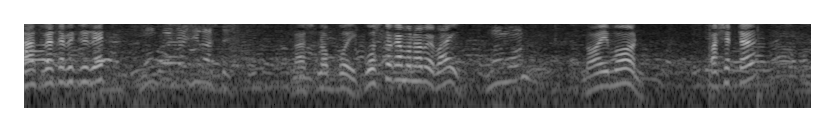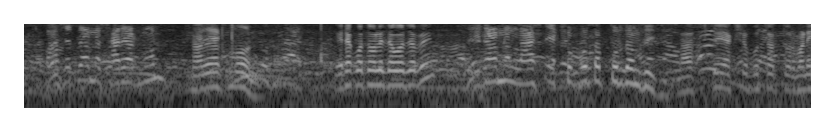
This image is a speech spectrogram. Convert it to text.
লাস্ট বেচা বিক্রি রেট? লাস্টে। লাস্ট নব্বই। গোস্ত কেমন হবে ভাই? নয় মন। পাশেরটা? পাশেরটা সাড়ে আট মন। সাড়ে আট মন। এটা কত হলে দেওয়া যাবে? এটা আপনার লাস্ট একশো পঁচাত্তর দাম চাইছি। লাস্টে একশো পঁচাত্তর। মানে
